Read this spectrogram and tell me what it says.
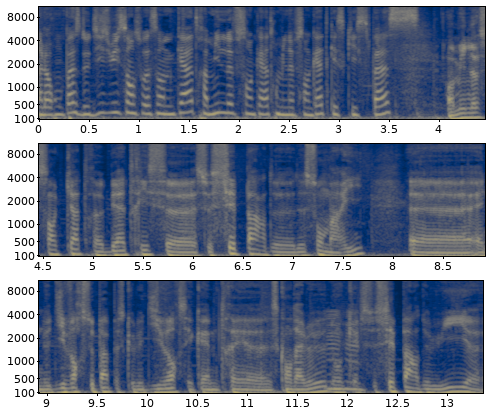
Alors on passe de 1864 à 1904. En 1904, qu'est-ce qui se passe? En 1904, Béatrice se sépare de son mari. Euh, elle ne divorce pas parce que le divorce est quand même très euh, scandaleux. Donc mhm. elle se sépare de lui. Euh,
